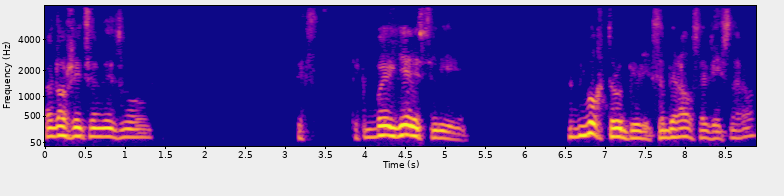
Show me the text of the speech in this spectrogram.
продолжительный звук, так, так бы, если в двух трубили собирался весь народ,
